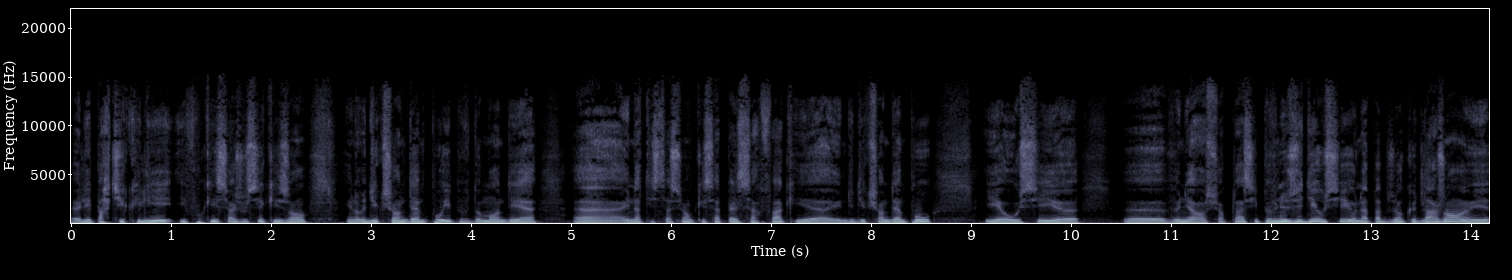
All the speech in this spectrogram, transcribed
euh, les particuliers. Il faut qu'ils sachent aussi qu'ils ont une réduction d'impôts. Ils peuvent demander euh, une attestation qui s'appelle SERFA, qui est une déduction d'impôts. Et aussi venir sur place. Ils peuvent nous aider aussi. On n'a pas besoin que de l'argent. Et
